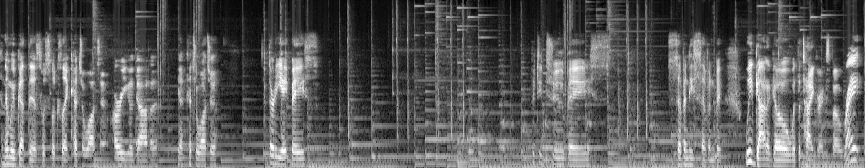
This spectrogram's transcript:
And then we've got this, which looks like Kechawacha. Arigagata. Yeah, Kechawacha. 38 base. 52 base. 77 base. We gotta go with the Tigrex bow, right?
